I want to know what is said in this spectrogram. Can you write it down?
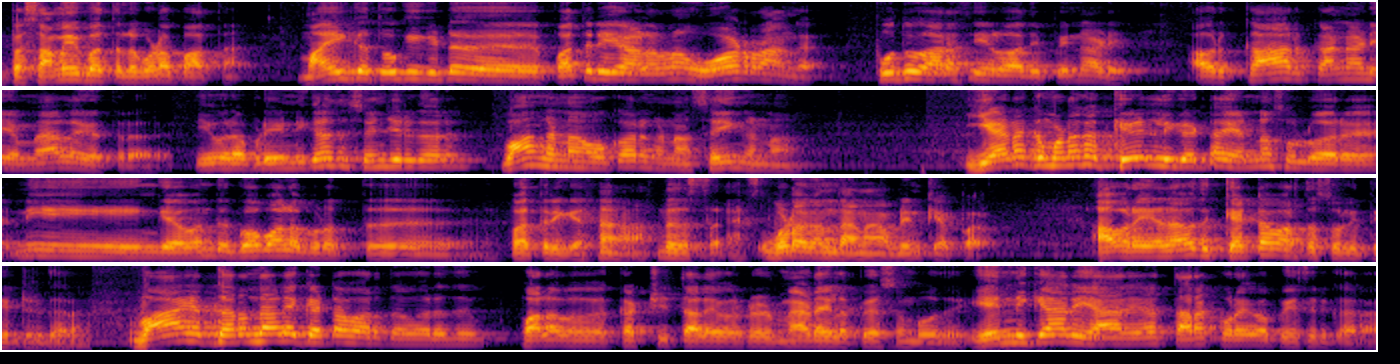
இப்போ சமீபத்தில் கூட பார்த்தேன். மைக்கை தூக்கிக்கிட்டு பத்திரிகையாளர்லாம் ஓடுறாங்க. புது அரசியல்வாதி பின்னாடி. அவர் கார் கண்ணாடியை மேலே ஏற்றுறாரு இவர் அப்படி என்னைக்காவது செஞ்சுருக்காரு? வாங்கண்ணா உட்காருங்கண்ணா செய்யுங்கண்ணா. எடக்கு மடக்க கேள்வி கேட்டால் என்ன சொல்லுவார்? நீ இங்கே வந்து கோபாலபுரத்து பத்திரிக்கை தான் அந்த ஊடகம் தானே அப்படின்னு கேட்பார். அவரை ஏதாவது கெட்ட வார்த்தை சொல்லி திட்டிருக்காரு. வாயை திறந்தாலே கெட்ட வார்த்தை வருது. பல கட்சி தலைவர்கள் மேடையில் பேசும்போது. என்னைக்காரு யார் யார் தரக்குறைவாக பேசியிருக்காரா?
